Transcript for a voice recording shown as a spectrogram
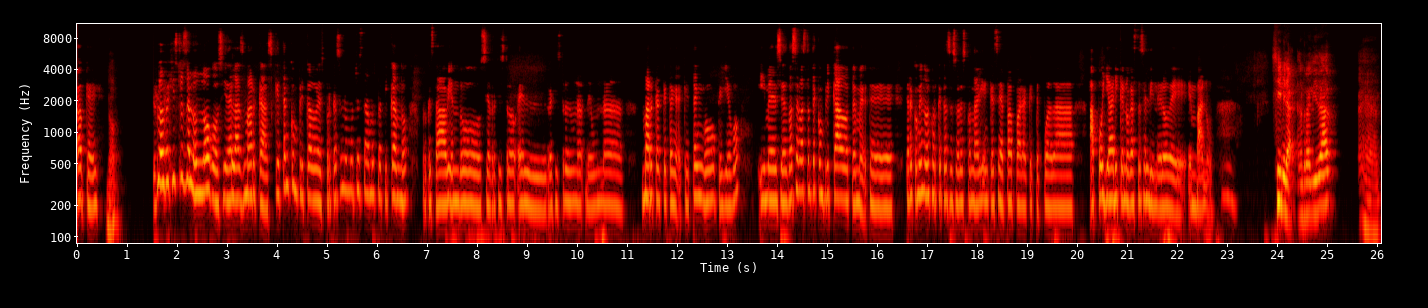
Ok. ¿No? Los registros de los logos y de las marcas, ¿qué tan complicado es? Porque hace no mucho estábamos platicando, porque estaba viendo si el registro, el registro de una, de una marca que, tenga, que tengo o que llevo, y me decías, va a ser bastante complicado, te, te, te recomiendo mejor que te asesores con alguien que sepa para que te pueda apoyar y que no gastes el dinero de, en vano. Sí, mira, en realidad, eh,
